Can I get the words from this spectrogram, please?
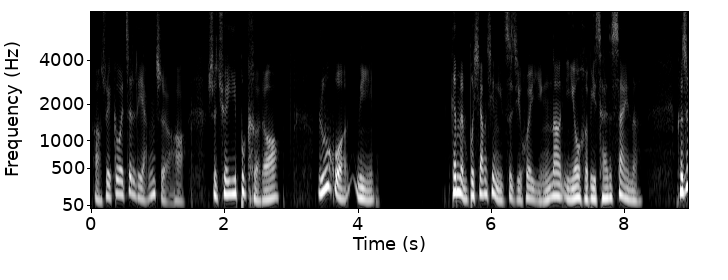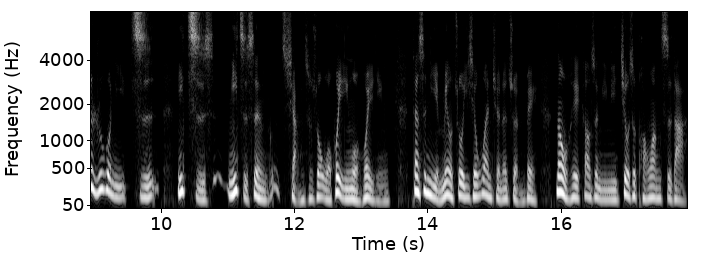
啊！所以各位，这两者哈是缺一不可的哦。如果你根本不相信你自己会赢，那你又何必参赛呢？可是，如果你只你只是你只是很想着说我会赢我会赢，但是你也没有做一些万全的准备，那我可以告诉你，你就是狂妄自大，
